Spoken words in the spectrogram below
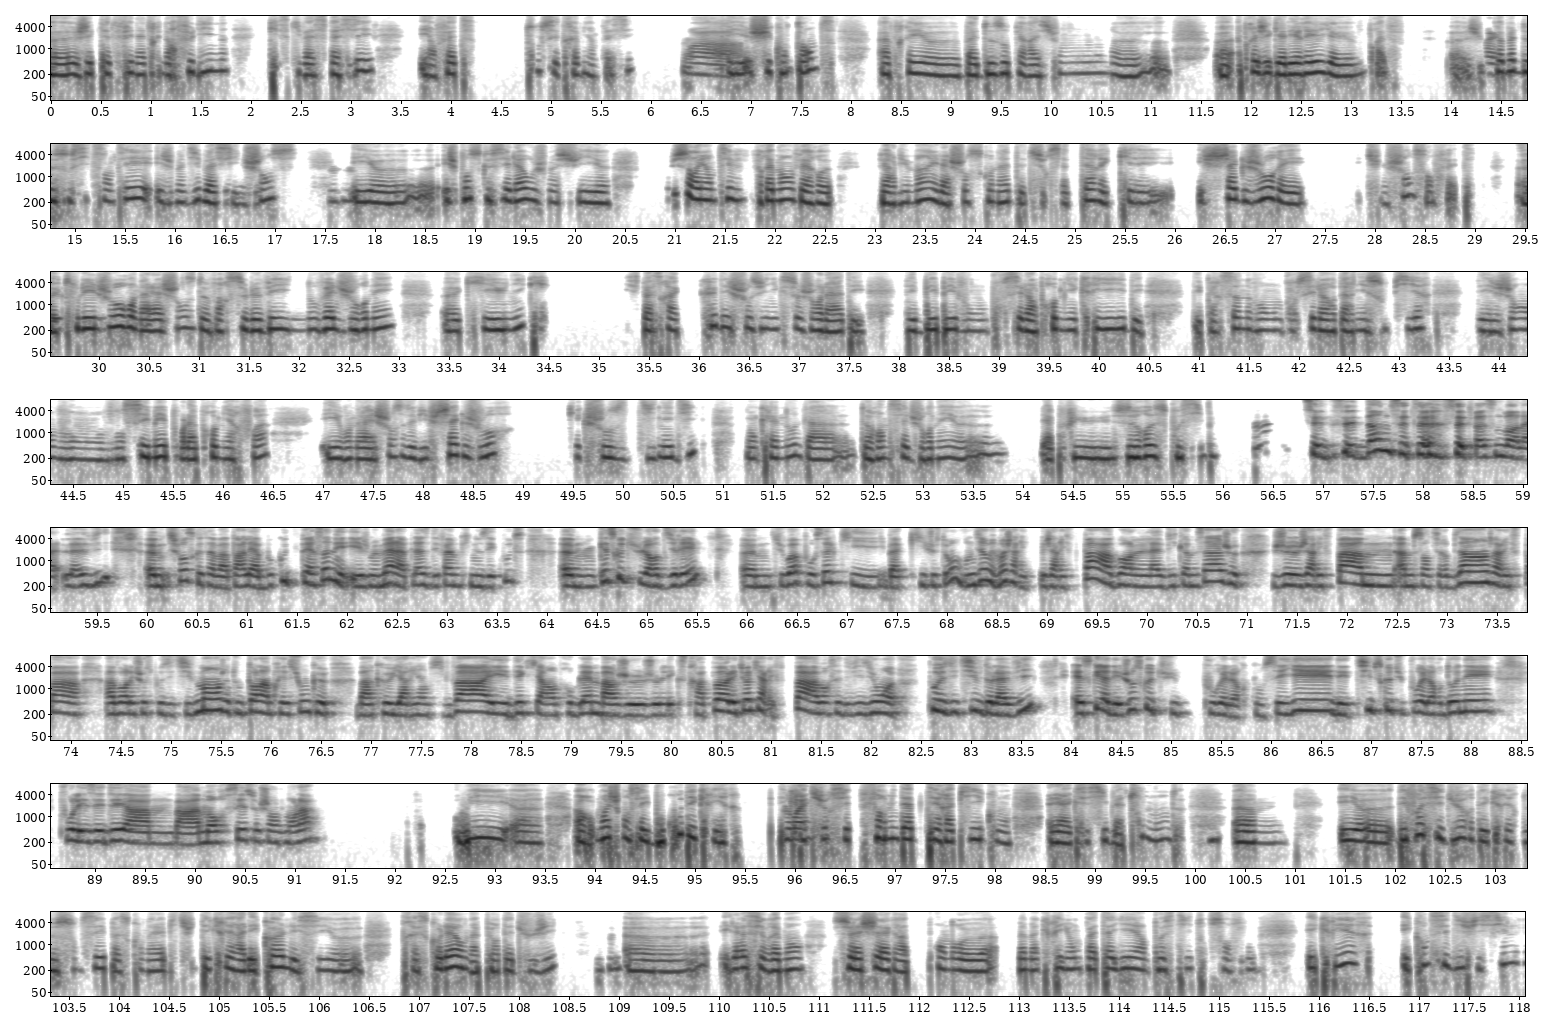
j'ai peut-être fait naître une orpheline, qu'est-ce qui va se passer? Et en fait, tout s'est très bien passé. Et je suis contente. Après euh, bah, deux opérations. euh, euh, après, j'ai galéré. Il y a eu, bref, j'ai eu Ouais. pas mal de soucis de santé et je me dis, bah, c'est une chance. Mhm. Et, et je pense que c'est là où je me suis plus orientée vraiment vers, vers l'humain et la chance qu'on a d'être sur cette terre et, qui et chaque jour est, est une chance en fait. Tous les jours, on a la chance de voir se lever une nouvelle journée qui est unique il se passera que des choses uniques ce jour-là. Des, bébés vont pousser leur premier cri, des, personnes vont pousser leur dernier soupir, des gens vont, s'aimer pour la première fois. Et on a la chance de vivre chaque jour quelque chose d'inédit. Donc à nous de rendre cette journée euh, la plus heureuse possible. C'est dingue cette, euh, cette façon de voir la, la vie. Euh, je pense que ça va parler à beaucoup de personnes et, je me mets à la place des femmes qui nous écoutent. Euh, qu'est-ce que tu leur dirais, tu vois, pour celles qui, bah, qui justement vont te dire, mais moi, j'arrive, j'arrive pas à avoir la vie comme ça, je, je, j'arrive pas à, me sentir bien, j'arrive pas à voir les choses positivement, j'ai tout le temps l'impression que, bah, qu'il y a rien qui va et dès qu'il y a un problème, bah, je, je l'extrapole et tu vois, qui n'arrivent pas à avoir cette vision positive de la vie. Est-ce qu'il y a des choses que tu pourrais leur conseiller, des tips que tu pourrais leur donner pour les aider à bah, amorcer ce changement-là? Oui, euh, alors moi je conseille beaucoup d'écrire. Ouais. L'écriture, c'est une formidable thérapie, qu'on, elle est accessible à tout le monde. Euh, Et euh, des fois, c'est dur d'écrire de sensé parce qu'on a l'habitude d'écrire à l'école et c'est euh, très scolaire, on a peur d'être jugé. Mhm. Euh, et là, c'est vraiment se lâcher la grappe, prendre euh, même un crayon, pas tailler, un post-it, on s'en fout. Écrire, et quand c'est difficile,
